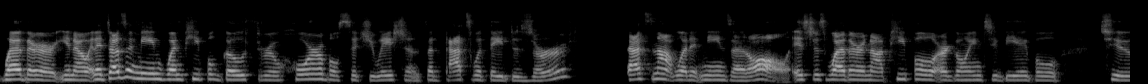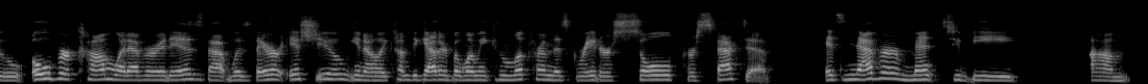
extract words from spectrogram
Whether, you know, and it doesn't mean when people go through horrible situations that that's what they deserve. That's not what it means at all. It's just whether or not people are going to be able to overcome whatever it is that was their issue, you know, like come together. But when we can look from this greater soul perspective, it's never meant to be um,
